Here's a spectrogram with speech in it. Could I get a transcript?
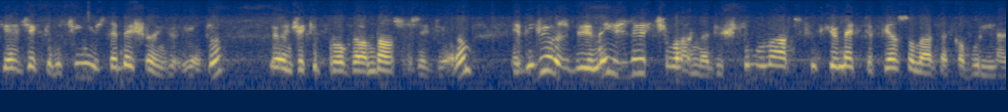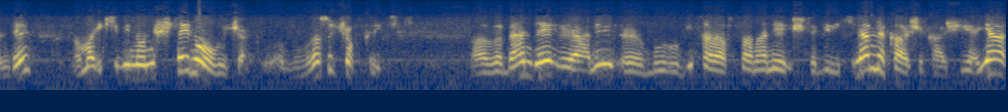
gelecek yıl için %5 öngörüyordu. Bir önceki programdan söz ediyorum. E biliyoruz büyüme %3 civarına düştü. Bunu artık hükümet de piyasalarda kabullendi. Ama 2013'te ne olacak? Burası çok kritik. Ve ben de yani e, bu bir taraftan hani işte bir ikilemle karşı karşıya ya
